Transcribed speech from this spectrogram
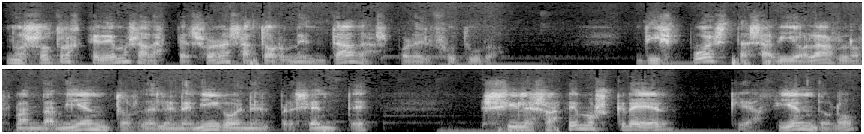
Nosotros queremos a las personas atormentadas por el futuro, dispuestas a violar los mandamientos del enemigo en el presente, si les hacemos creer que haciéndolo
